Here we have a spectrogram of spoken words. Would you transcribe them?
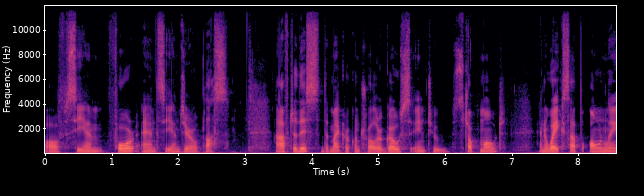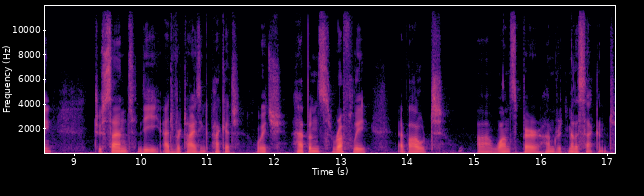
of CM4 and CM0+. After this, the microcontroller goes into stop mode and wakes up only to send the advertising packet, which happens roughly about uh, once per 100 millisecond.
